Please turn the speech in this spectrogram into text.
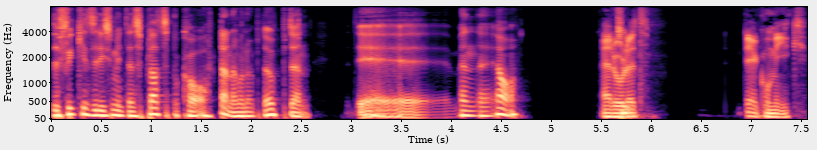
Det fick liksom inte ens plats på kartan när man öppnade upp den. Det, men eh, ja, är roligt. Det är komik.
